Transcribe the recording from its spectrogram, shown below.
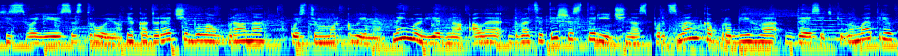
зі своєю сестрою, яка, до речі, була вбрана костюм морквини. Неймовірно, але 26-річна спортсменка пробігла 10 кілометрів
